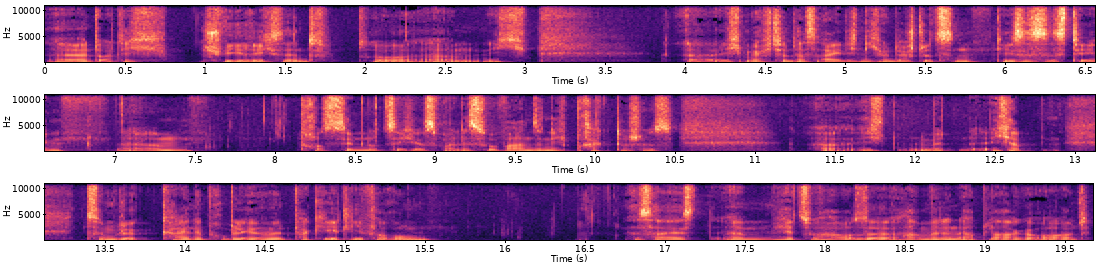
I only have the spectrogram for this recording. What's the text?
äh, deutlich schwierig sind. So, ähm, ich, äh, ich möchte das eigentlich nicht unterstützen, dieses System. Ähm, trotzdem nutze ich es, weil es so wahnsinnig praktisch ist. Äh, ich ich habe zum Glück keine Probleme mit Paketlieferungen. Das heißt, ähm, hier zu Hause haben wir den Ablageort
